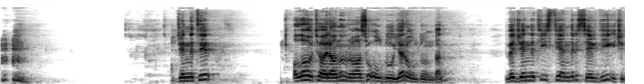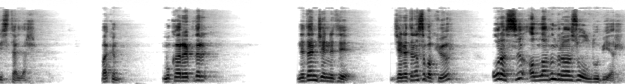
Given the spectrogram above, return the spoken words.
Cenneti Allahü Teala'nın razı olduğu yer olduğundan ve cenneti isteyenleri sevdiği için isterler. Bakın mukarrepler neden cenneti, cennete nasıl bakıyor? Orası Allah'ın razı olduğu bir yer.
